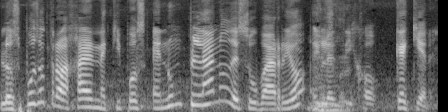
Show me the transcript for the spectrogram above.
los puso a trabajar en equipos en un plano de su barrio y les dijo, ¿qué quieren?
